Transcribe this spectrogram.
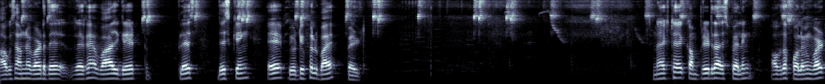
आपके सामने वर्ड दे रखा was great place this king a beautiful by built next है complete the spelling of the following word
